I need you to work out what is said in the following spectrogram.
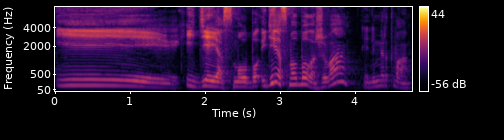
и идея смолбола, идея смолбола жива или мертва?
